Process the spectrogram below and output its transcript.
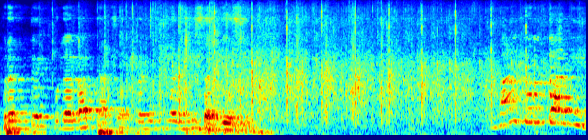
प्रत्येक मुलाला त्याचं प्रगती करण्याची संधी असेल. नाही करत आम्ही.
